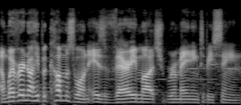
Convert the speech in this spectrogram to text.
And whether or not he becomes one is very much remaining to be seen.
